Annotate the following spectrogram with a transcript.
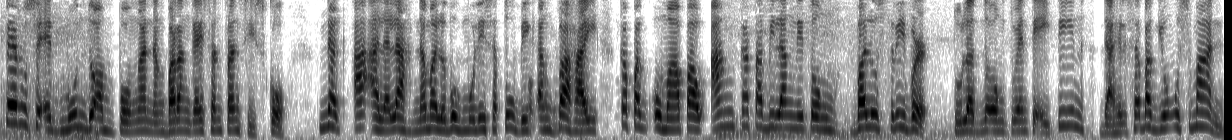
Pero si Edmundo Ampongan ng Barangay San Francisco, nag-aalala na malubog muli sa tubig ang bahay kapag umapaw ang katabilang nitong Balus River tulad noong 2018 dahil sa bagyong Usman.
